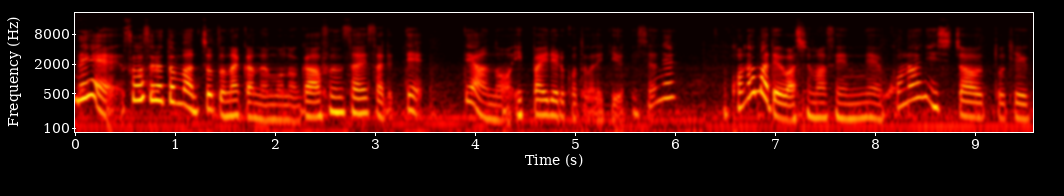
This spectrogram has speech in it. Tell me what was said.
でそうするとまあちょっと中のものが粉砕されてであのいっぱい入れることができるんですよね。粉まではしませんね。粉にしちゃうと結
